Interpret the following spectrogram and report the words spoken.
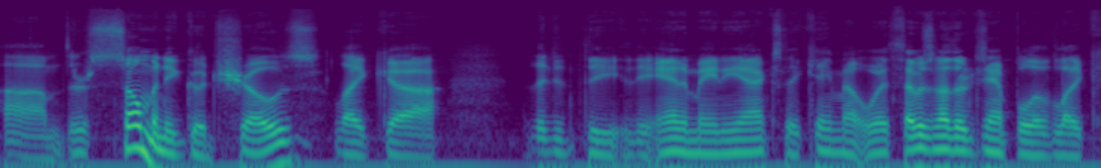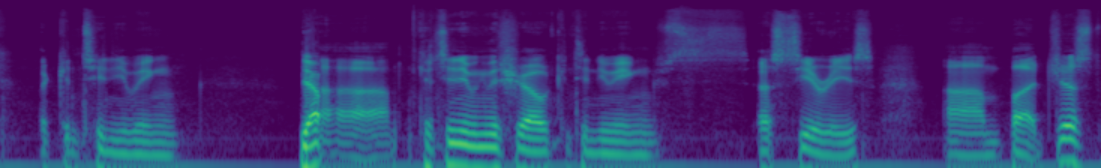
Um, there's so many good shows, like uh, they did the the Animaniacs they came out with. That was another example of like a continuing, yep, uh, continuing the show, continuing a series. Um, but just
